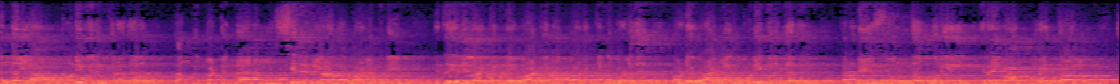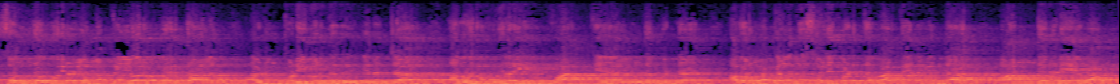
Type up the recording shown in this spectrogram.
எங்கெல்லாம் துணிவு இருக்கிறதோ அங்கு மட்டும்தான் நம் சீரர்களாக வாழ முடியும். இந்த இறைவாக்கினுடைய வாழ்வை நாம் பாடுகின்ற பொழுது அவருடைய வாழ்வில் துணிவு இருந்தது தன்னுடைய சொந்த ஊரில் இறைவாக்கு உரைத்தாலும் சொந்த ஊரில் உள்ள மக்கள் எல்லோரும் வெறுத்தாலும் அவரிடம் துணிவு இருந்தது ஏனென்றால் அவர் இறை வார்த்தையால் உந்தப்பட்டார். அவர் மக்களுக்கு சொல்லிக் கொடுத்த வார்த்தை என்னவென்றால் ஆண்டருடைய வாக்கு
